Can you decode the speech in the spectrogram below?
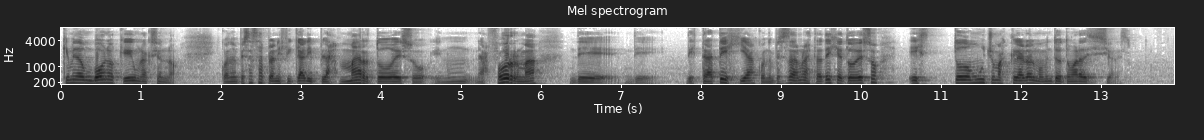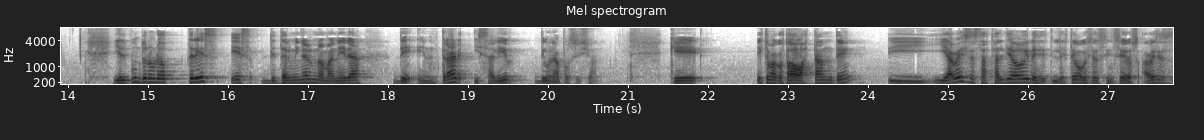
¿Qué me da un bono que una acción no? Cuando empezás a planificar y plasmar todo eso en una forma de, estrategia, cuando empezás a dar una estrategia de todo eso, es todo mucho más claro al momento de tomar decisiones. Y el punto número 3 es determinar una manera de entrar y salir de una posición. Que esto me ha costado bastante y, a veces hasta el día de hoy, les, tengo que ser sinceros, a veces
